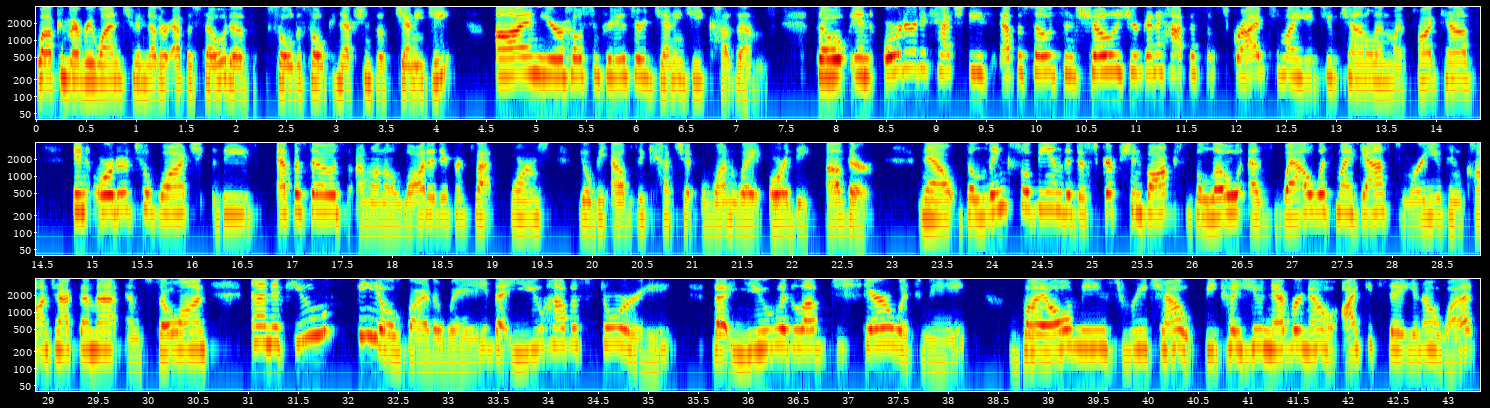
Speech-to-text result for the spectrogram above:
Welcome, everyone, to another episode of Soul to Soul Connections with Jeni Ji. I'm your host and producer, Jeni Ji. Cousins. So, in order to catch these episodes and shows, you're going to have to subscribe to my YouTube channel and my podcast. In order to watch these episodes, I'm on a lot of different platforms. You'll be able to catch it one way or the other. Now, the links will be in the description box below as well with my guest, where you can contact them at, and so on. And if you feel, by the way, that you have a story that you would love to share with me, by all means, reach out because you never know. I could say, you know what?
